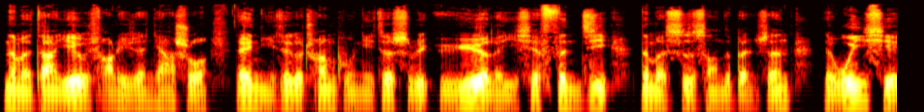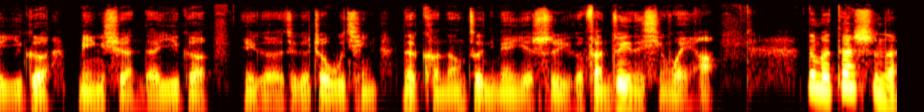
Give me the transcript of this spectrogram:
那么当然也有法律专家说，哎，你这个川普，你这是不是逾越了一些分际？那么事实上，这本身威胁一个民选的一个那个这个周务卿，那可能这里面也是一个犯罪的行为啊。那么，但是呢，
